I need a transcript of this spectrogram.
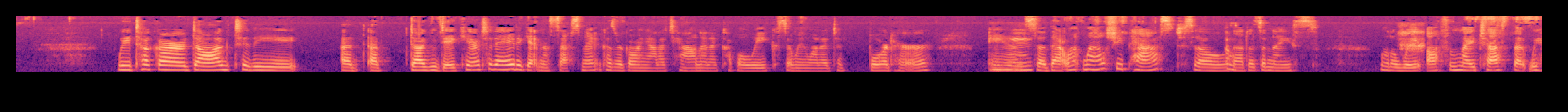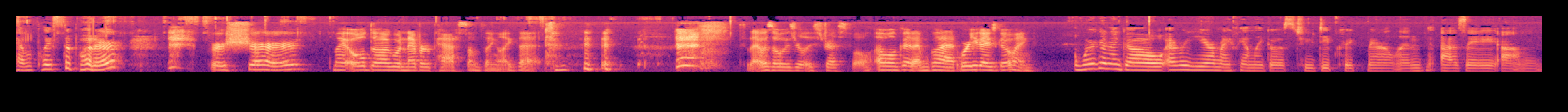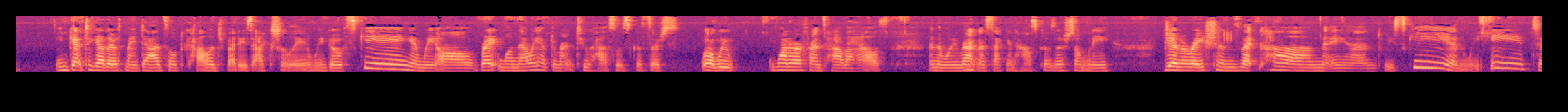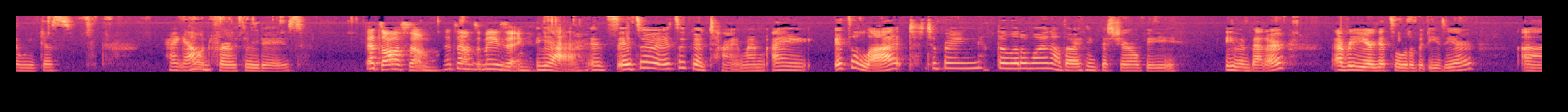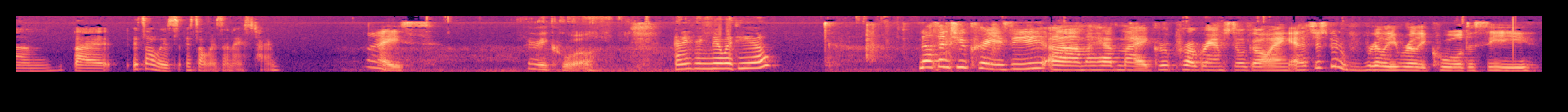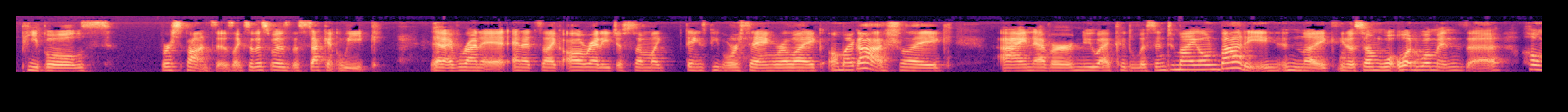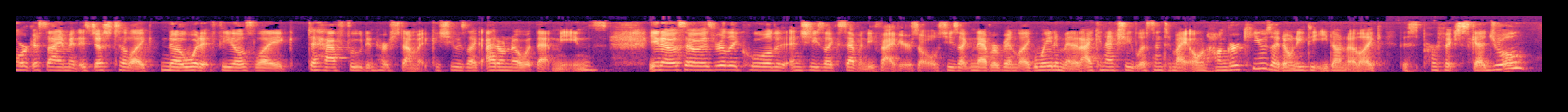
we took our dog to the a, a doggy daycare today to get an assessment because we're going out of town in a couple weeks and we wanted to board her. And mm-hmm. so that went well. She passed. So oh. that is a nice little weight off of my chest that we have a place to put her. For sure. My old dog would never pass something like that. so that was always really stressful. Oh, well, good. I'm glad. Where are you guys going? We're going to go every year. My family goes to Deep Creek, Maryland as a um, get together with my dad's old college buddies, actually. And we go skiing and we all, right. Well, now we have to rent two houses because there's, well, we, one of our friends have a house and then we rent a second house because there's so many generations that come and we ski and we eat and we just hang out for three days. That's awesome. That sounds amazing. Yeah, it's it's a it's a good time. I'm I it's a lot to bring the little one, although I think this year will be even better. Every year gets a little bit easier, um, but it's always it's always a nice time. Nice, very cool. Anything new with you? Nothing too crazy. Um, I have my group program still going, and it's just been really, really cool to see people's responses. Like, so this was the second week that I've run it, and it's like already just some like things people were saying were like, oh my gosh, like I never knew I could listen to my own body. And like, you know, some one woman's uh, homework assignment is just to like know what it feels like to have food in her stomach. Cause she was like, I don't know what that means, you know? So it was really cool. To, and she's like 75 years old. She's like never been like, wait a minute, I can actually listen to my own hunger cues. I don't need to eat on a like this perfect schedule.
